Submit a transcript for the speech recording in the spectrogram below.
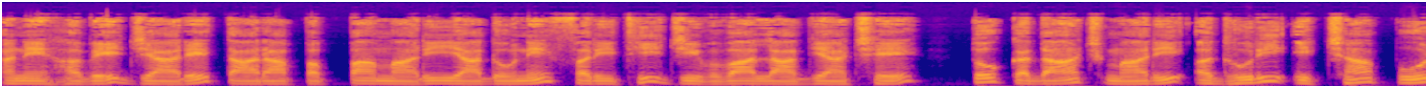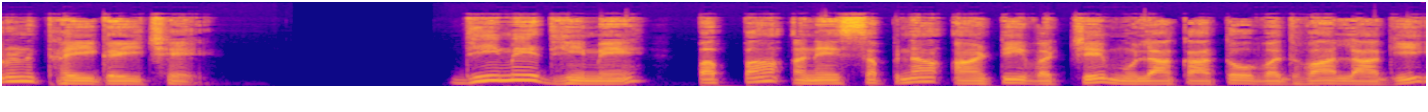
અને હવે જ્યારે તારા પપ્પા મારી યાદોને ફરીથી જીવવા લાગ્યા છે, તો કદાચ મારી અધૂરી ઈચ્છા પૂર્ણ થઈ ગઈ છે. ધીમે ધીમે, પપ્પા અને સપના આંટી વચ્ચે મુલાકાતો વધવા લાગી.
